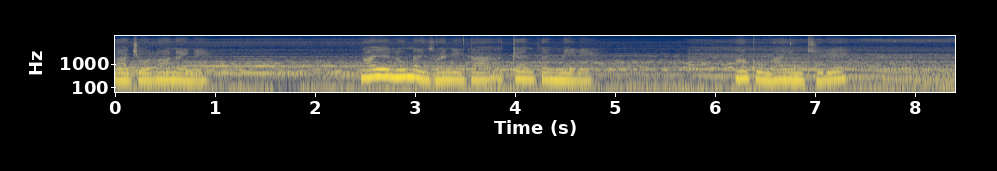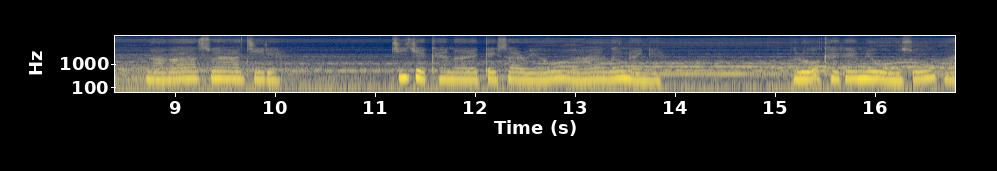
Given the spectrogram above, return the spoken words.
ငါကြော်လွှားနိုင်တယ်ငါရဲ့လုံနိုင်စွမ်းတွေကအကန့်အသတ်မဲ့တယ်ငါကငါယုံကြည်တယ် ငါကစွမ်းအားကြီးတယ်ကြီးကျယ်ခမ်းနားတဲ့ကိစ္စတွေကိုငါလုပ်နိုင်တယ်ဘလို့အခက်အခဲမျိုးကိုမစိုးငါ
